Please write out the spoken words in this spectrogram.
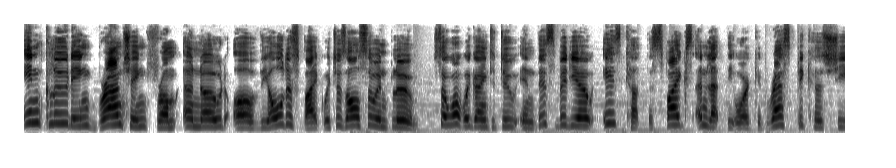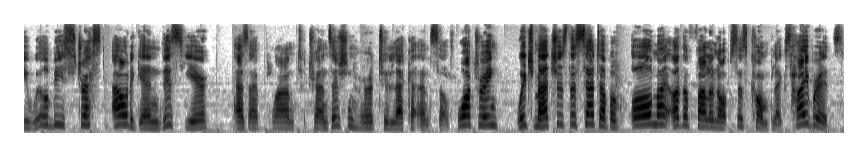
including branching from a node of the older spike, which is also in bloom. So what we're going to do in this video is cut the spikes and let the orchid rest because she will be stressed out again this year as I plan to transition her to leca and self-watering which matches the setup of all my other Phalaenopsis complex hybrids.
